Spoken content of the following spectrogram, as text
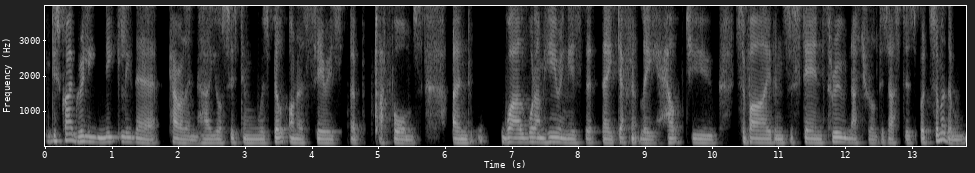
You described really neatly there, Carolyn, how your system was built on a series of platforms. And while what I'm hearing is that they definitely helped you survive and sustain through natural disasters, but some of them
